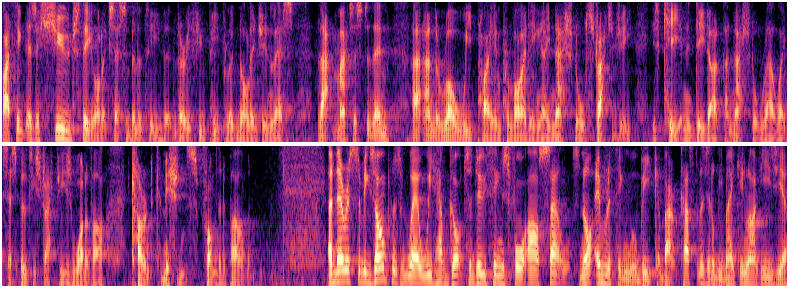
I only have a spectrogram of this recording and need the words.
I think there's a huge thing on accessibility that very few people acknowledge unless that matters to them, uh, and the role we play in providing a national strategy is key, and indeed a, a national railway accessibility strategy is one of our current commissions from the department. And there are some examples where we have got to do things for ourselves. Not everything will be about customers, it'll be making life easier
